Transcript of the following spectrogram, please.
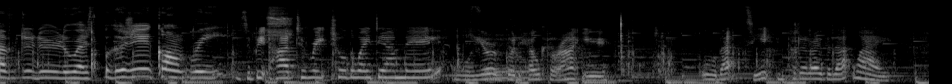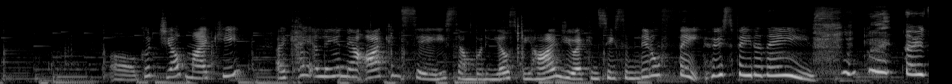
Have to do the rest because he can't reach. It's a bit hard to reach all the way down there. Well, you're a good helper, aren't you? Oh, that's it. You put it over that way. Oh, good job, Mikey. Okay, Aliyah, now I can see somebody else behind you. I can see some little feet. Whose feet are these? Those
